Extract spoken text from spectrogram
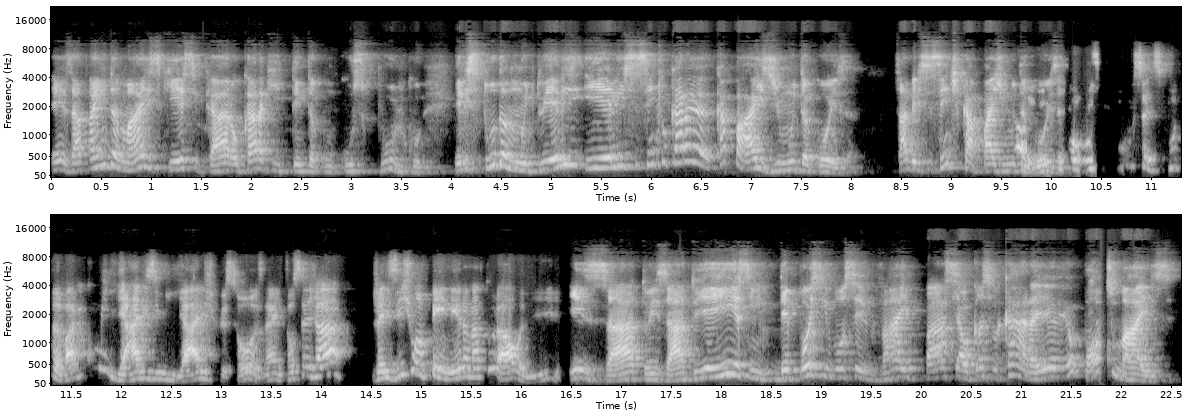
Exato. Ainda mais que esse cara, o cara que tenta concurso público, ele estuda muito e ele, e ele se sente o cara capaz de muita coisa. Sabe? Ele se sente capaz de muita Não, coisa. Concurso público você disputa vaga com milhares e milhares de pessoas, né? Então você já já existe uma peneira natural ali. Exato, exato. E aí, assim, depois que você vai, passa e alcança, cara, eu, eu posso mais.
